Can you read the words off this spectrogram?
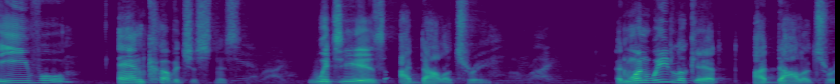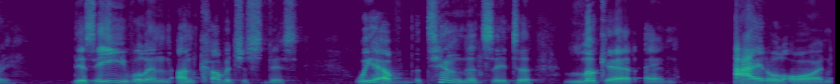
evil and covetousness, which is idolatry. And when we look at idolatry, this evil and uncovetousness, we have a tendency to look at an idol or an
